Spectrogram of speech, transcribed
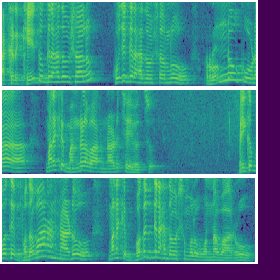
అక్కడ కేతుగ్రహ దోషాలు కుజగ్రహ దోషాలు రెండూ కూడా మనకి మంగళవారం నాడు చేయవచ్చు ఇకపోతే బుధవారం నాడు మనకి బుధగ్రహ దోషములు ఉన్నవారు.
